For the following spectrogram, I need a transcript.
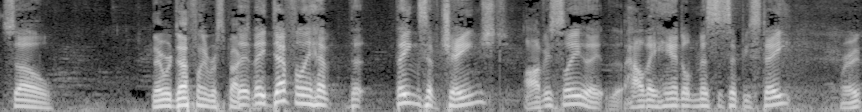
So they were definitely they, they definitely have the things have changed. Obviously, they, how they handled Mississippi State. right?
